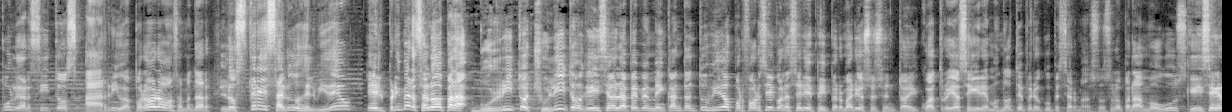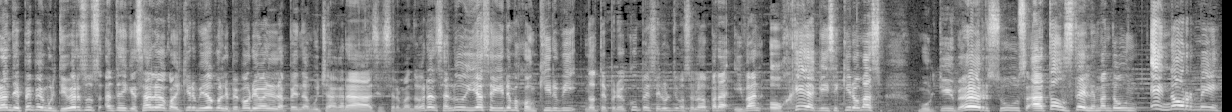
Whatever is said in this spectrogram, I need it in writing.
pulgarcitos arriba. Por ahora vamos a mandar los tres saludos del video. El primer saludo para Burrito Chulito que dice, hola Pepe, me encantan tus videos. Por favor, sigue con la serie de Paper Mario 64. Ya seguiremos. No te preocupes, hermanos. No solo para que dice grande Pepe Multiversus. Antes de que salga cualquier video con el Pepe vale la pena. Muchas gracias, hermano. Gran saludo y ya seguiremos con Kirby. No te preocupes. El último saludo para Iván Ojeda que dice quiero más Multiversus. A todos ustedes les mando un enorme,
